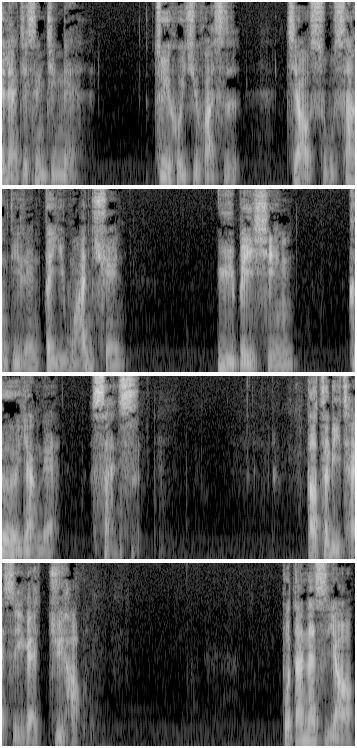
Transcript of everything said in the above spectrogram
这两节圣经呢，最后一句话是“叫属上帝人得以完全，预备行各样的善事”。到这里才是一个句号，不单单是要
